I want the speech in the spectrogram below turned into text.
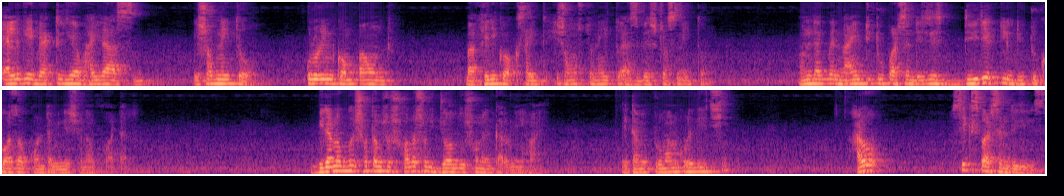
অ্যালগে, ব্যাকটেরিয়া, ভাইরাস এসব নেই তো। ক্লোরিন কম্পাউন্ড বা ফেরিক অক্সাইড এ সমস্ত নেই তো, অ্যাসবেস্টস নেই তো। মনে রাখবেন, ninety two percent is directly due to cause of contamination of water. বিরানব্বই শতাংশ সরাসরি জল দূষণের কারণেই হয়। এটা আমি প্রমাণ করে দিয়েছি। আরও সিক্স পার্সেন্ট ডিজিজ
